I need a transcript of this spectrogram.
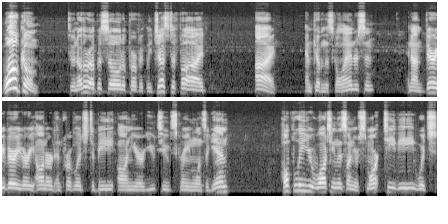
welcome to another episode of Perfectly Justified. I am Kevin the Skull Anderson, and I'm very, very, very honored and privileged to be on your YouTube screen once again. Hopefully, you're watching this on your smart TV, which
